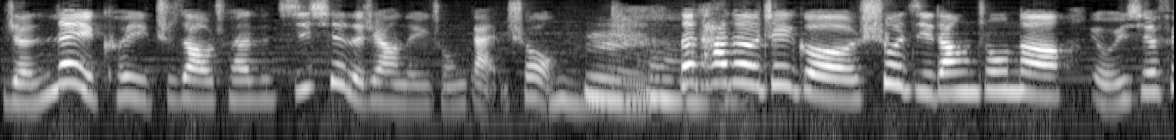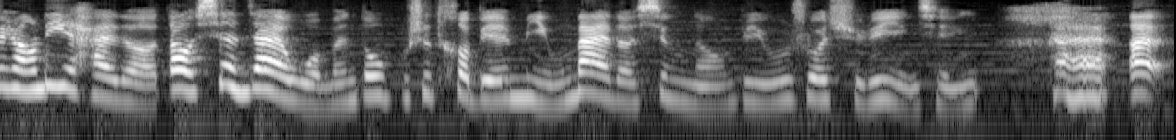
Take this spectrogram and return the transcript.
人类可以制造出来的机械的这样的一种感受。嗯那它的这个设计当中呢，有一些非常厉害的，到现在我们都不是特别明白的性能，比如说曲率引擎。哎，哎，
